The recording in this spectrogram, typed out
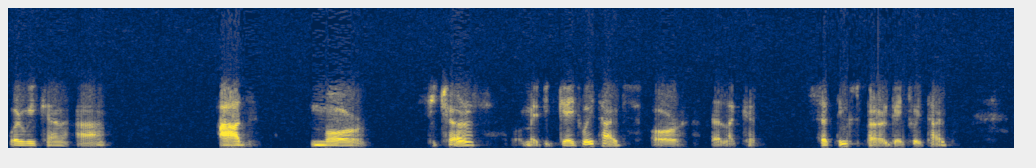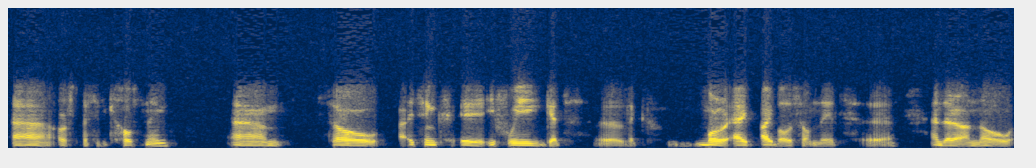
where we can add more features or maybe gateway types or uh, like uh, settings per gateway type uh, or specific host name. Um, so I think if we get uh, like more eyeballs on it and there are no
